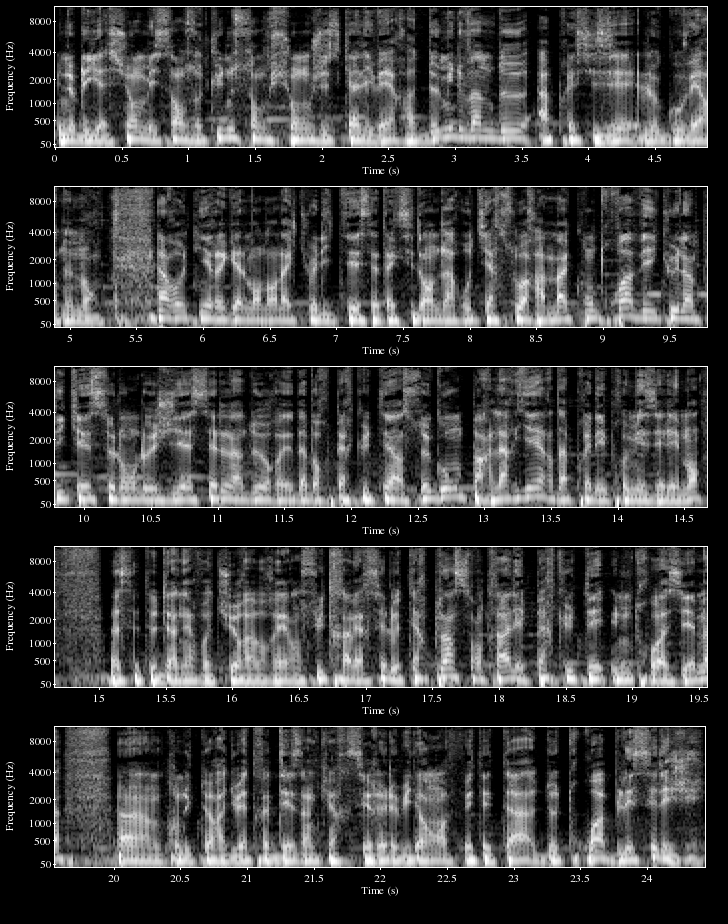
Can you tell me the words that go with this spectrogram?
Une obligation, mais sans aucune sanction jusqu'à l'hiver 2022, a précisé le gouvernement. À retenir également dans l'actualité cet accident de la route hier soir à Mâcon. Trois véhicules impliqués selon le JSL. L'un d'eux aurait d'abord percuté un second par l'arrière d'après les premiers éléments. Cette dernière voiture aurait ensuite traversé le terre-plein central et percuté une troisième. Un conducteur a dû être désincarcéré. Le bilan fait état de trois blessés légers.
